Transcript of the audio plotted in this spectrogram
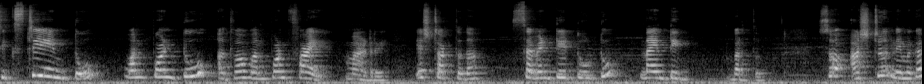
sixty into one point two ಅಥವಾ ಒನ್ ಪಾಯಿಂಟ್ ಫೈವ್ ಮಾಡಿರಿ. ಎಷ್ಟಾಗ್ತದ? ಸೆವೆಂಟಿ ಟು ಟು ನೈಂಟಿ ಬರ್ತದೆ. ಸೊ ಅಷ್ಟು ನಿಮಗೆ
